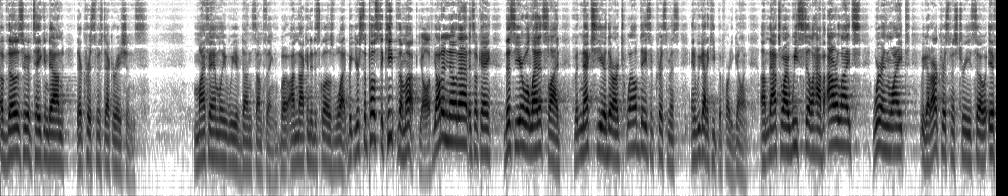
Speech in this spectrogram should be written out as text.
of those who have taken down their Christmas decorations. My family, we have done something, but I'm not going to disclose what. But you're supposed to keep them up, y'all. If y'all didn't know that, it's okay. This year we'll let it slide. But next year there are 12 days of Christmas, and we got to keep the party going. Um, that's why we still have our lights. We're in white. We got our Christmas trees. So if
